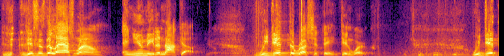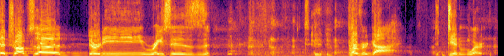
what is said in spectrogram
This is the last round, and you need a knockout. We did the Russia thing, didn't work. We did the Trump's uh, dirty, racist, perfect guy. Didn't work.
